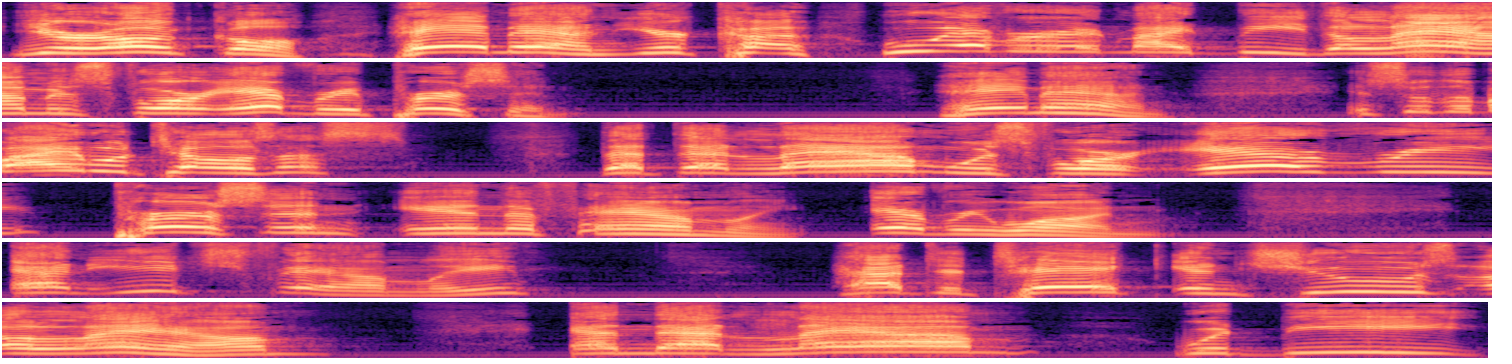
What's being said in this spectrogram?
your uncle. Hey, man, your co- whoever it might be. The lamb is for every person. Amen. And so the Bible tells us that that lamb was for every person in the family, everyone. And each family had to take and choose a lamb, and that lamb would be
